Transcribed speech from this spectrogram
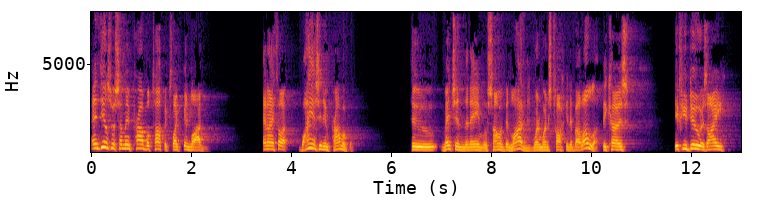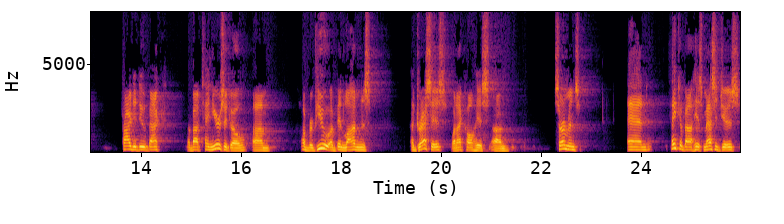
and deals with some improbable topics like bin Laden. And I thought, why is it improbable to mention the name Osama bin Laden when one's talking about Allah? Because if you do, as I tried to do back about 10 years ago, um, a review of bin Laden's addresses, what I call his um, sermons, and think about his messages,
